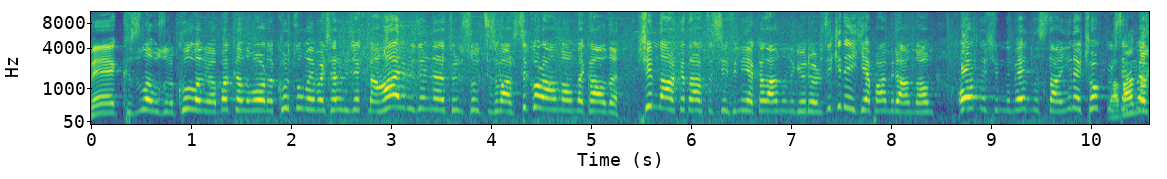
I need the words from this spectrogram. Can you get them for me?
Ve Kızıl Havuzu'nu kullanıyor. Bakalım orada kurtulmayı başarabilecek mi? Hayır üzerinden Nautilus ultisi var. Skor Unknown'da kaldı. Şimdi arka tarafta Sylphie'nin yakalandığını görüyoruz. 2'de 2 yapan bir Unknown. Orada şimdi Madness'tan yine çok yüksek Ravenno hasar.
